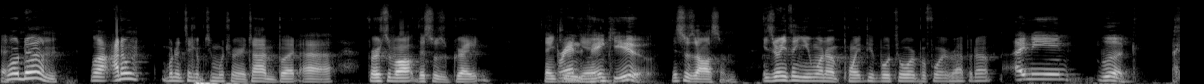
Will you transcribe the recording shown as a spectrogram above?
well done. Well, I don't want to take up too much of your time, but uh, first of all, this was great. Thank Brandon, you again. thank you. This was awesome. Is there anything you want to point people toward before we wrap it up? I mean, look.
